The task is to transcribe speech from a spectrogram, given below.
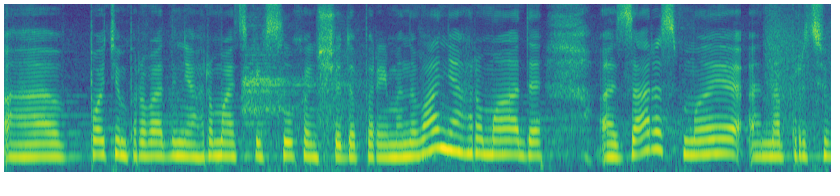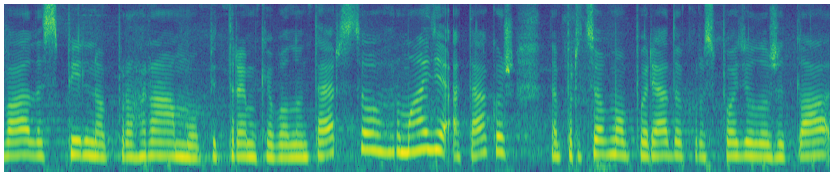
е, потім проведення громадських слухань щодо перейменування громади. Е, Зараз ми напрацювали спільно програму підтримки волонтерства в громаді, а також напрацьовуємо порядок розподілу житла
